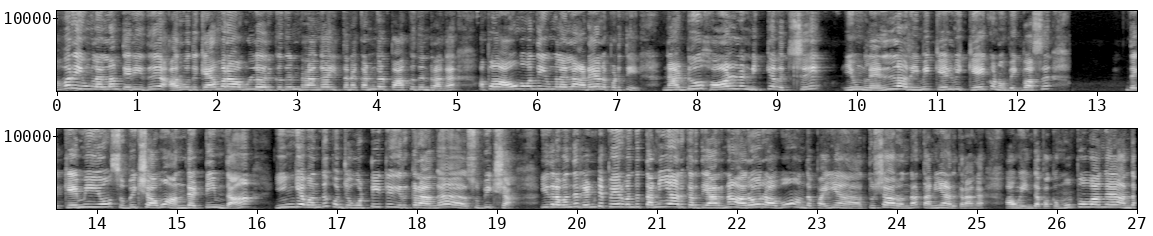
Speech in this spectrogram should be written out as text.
அவர் இவங்களெல்லாம் தெரியுது அறுபது கேமரா உள்ளே இருக்குதுன்றாங்க இத்தனை கண்கள் பார்க்குதுன்றாங்க அப்போ அவங்க வந்து இவங்களெல்லாம் அடையாளப்படுத்தி நடு ஹாலில் நிற்க வச்சு இவங்கள எல்லாரையுமே கேள்வி கேட்கணும் பிக் பாஸ். இந்த கெமியும் சுபிக்ஷாவும் அந்த டீம் தான். இங்கே வந்து கொஞ்சம் ஒட்டிட்டு இருக்கிறாங்க சுபிக்ஷா. இதில் வந்து ரெண்டு பேர் வந்து தனியாக இருக்கிறது யாருன்னா அரோராவும் அந்த பையன் துஷாரும் தான் தனியாக இருக்கிறாங்க. அவங்க இந்த பக்கமும் போவாங்க அந்த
